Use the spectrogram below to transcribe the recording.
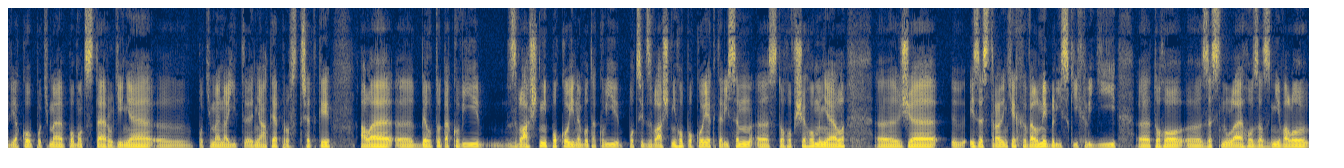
jako pojďme pomoct té rodině, eh, pojďme najít nějaké prostředky, ale byl to takový zvláštní pokoj nebo takový pocit zvláštního pokoje, který jsem z toho všeho měl, že i ze strany těch velmi blízkých lidí eh, toho eh, zesnulého zaznívalo,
